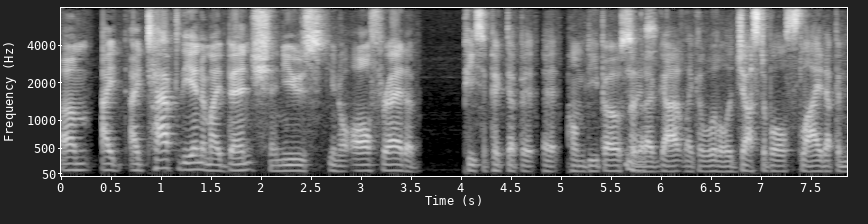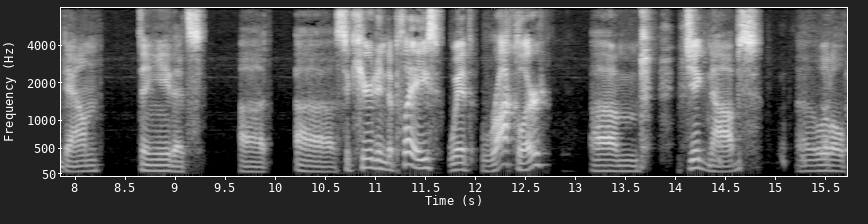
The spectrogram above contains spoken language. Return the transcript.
Um, I, I tapped the end of my bench and used, you know, all thread, a piece I picked up at, at Home Depot so that I've got like a little adjustable slide up and down thingy that's uh, uh, secured into place with Rockler um, jig knobs, a little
